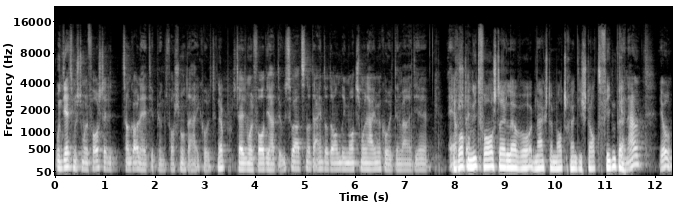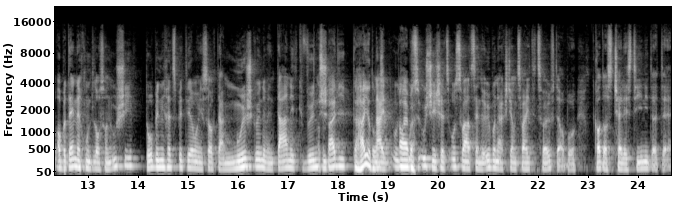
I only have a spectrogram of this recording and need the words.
und jetzt musst du dir mal vorstellen, St. Gallen hat die Punkte fast nur daheim geholt. Yep. Stell dir mal vor, die hätten auswärts noch den ein oder anderen Match mal heimgeholt, dann wären die Ich wollte Erste. mir nicht vorstellen, wo im nächsten Match könnte stattfinden Genau, ja, aber dann kommt Lausanne Uschi, da bin ich jetzt bei dir, wo ich sage, der muss gewinnen, wenn der nicht gewünscht. Sind beide daheim oder? Nein, ah. Us- Uschi ist jetzt auswärts, dann der übernächste am 2.12., aber gerade als Celestini dort äh,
